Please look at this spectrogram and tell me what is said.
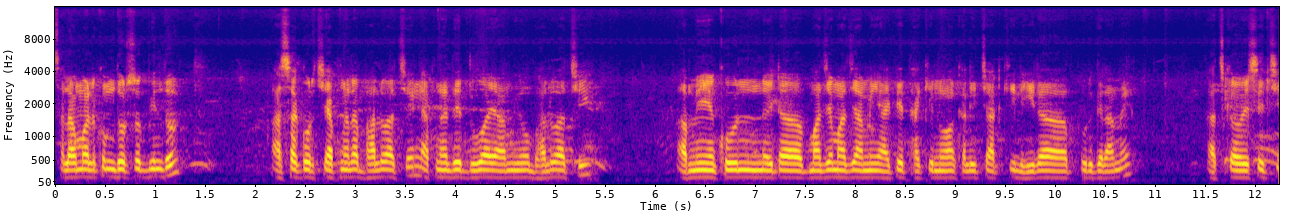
আসসালামু আলাইকুম দর্শকবৃন্দ। আশা করছি আপনারা ভালো আছেন। আপনাদের দোয়ায় আমিও ভালো আছি। আমি এখন এটা মাঝে মাঝে আমি আইতে থাকি নোয়াখালী চাটকিল হীরাপুর গ্রামে। আজকেও এসেছি,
